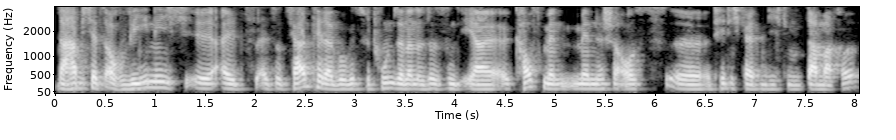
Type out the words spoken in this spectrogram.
da habe ich jetzt auch wenig äh, als, als Sozialpädagoge zu tun, sondern das sind eher kaufmännische Aus, äh, Tätigkeiten, die ich da mache.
